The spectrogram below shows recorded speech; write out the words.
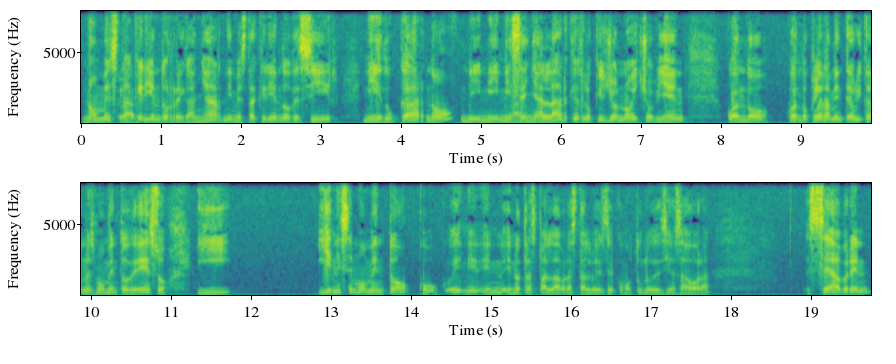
No me está queriendo regañar, ni me está queriendo decir, ni educar, ¿no? Ni, ni, ni señalar qué es lo que yo no he hecho bien, cuando, cuando claramente ahorita no es momento de eso. Y, y en ese momento, en, otras palabras tal vez de como tú lo decías ahora, se abren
